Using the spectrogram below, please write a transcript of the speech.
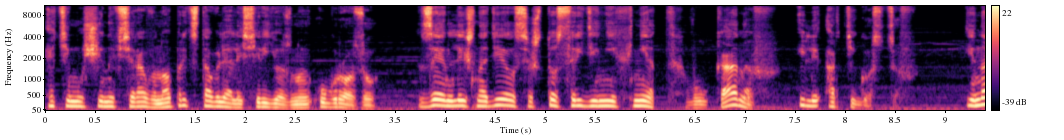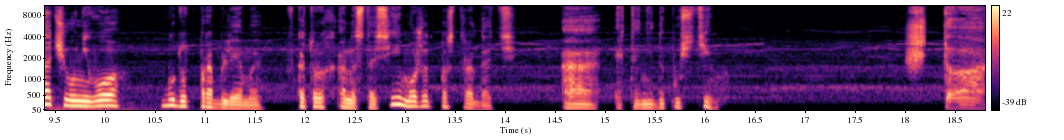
эти мужчины все равно представляли серьезную угрозу. Зен лишь надеялся, что среди них нет вулканов или артигосцев. Иначе у него будут проблемы, в которых Анастасия может пострадать. А это недопустимо. «Что,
